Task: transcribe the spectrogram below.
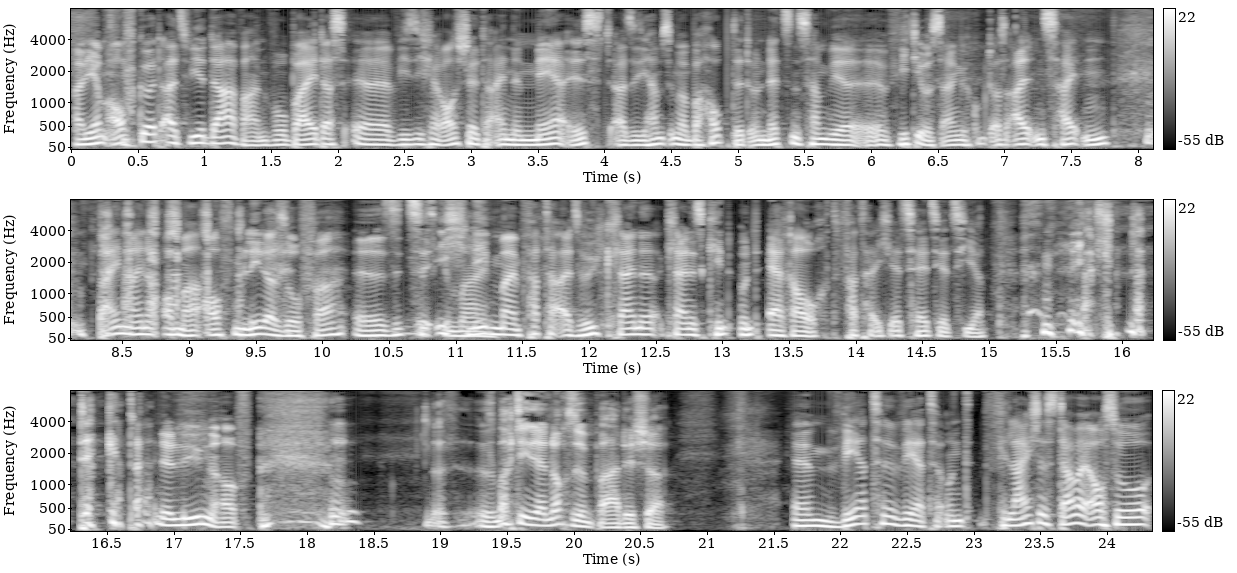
Aber die haben aufgehört, als wir da waren, wobei das, äh, wie sich herausstellte, eine Mehr ist. Also die haben es immer behauptet und letztens haben wir äh, Videos angeguckt aus alten Zeiten. Bei meiner Oma auf dem Ledersofa äh, sitze ich gemein. neben meinem Vater als wirklich kleine, kleines Kind und er raucht. Vater, ich erzähl's jetzt hier. ich denke, Deine Lügen auf. Das, das macht ihn ja noch sympathischer. Ähm, Werte, Werte. Und vielleicht ist dabei auch so,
